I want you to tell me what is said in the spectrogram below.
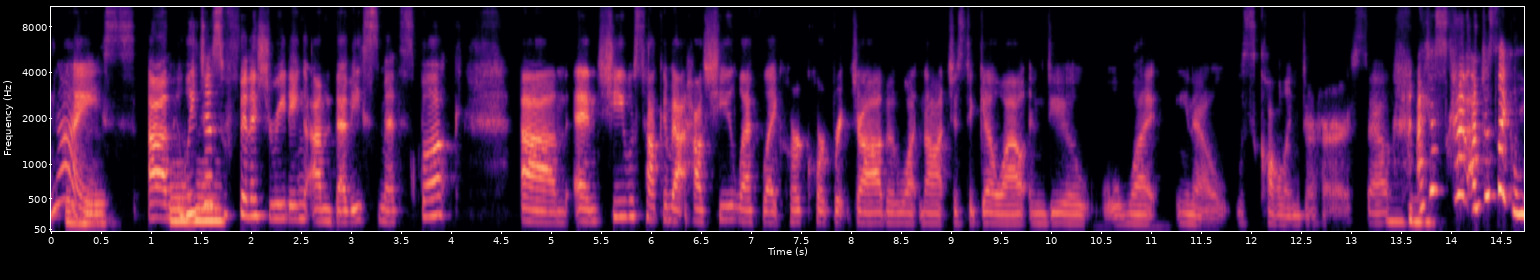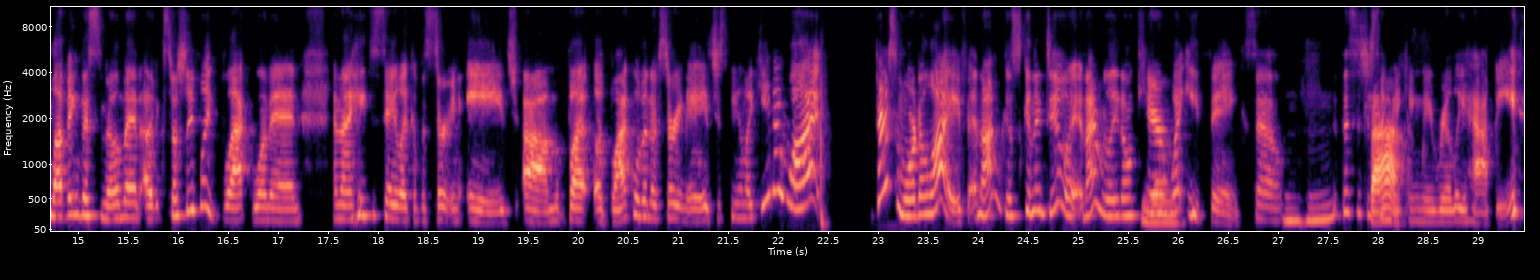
Mm-hmm. Nice. Mm-hmm. Um, mm-hmm. We just finished reading um, Bevy Smith's book, um, and she was talking about how she left like her corporate job and whatnot just to go out and do what you know was calling to her. So mm-hmm. I just kind of I'm just like loving this moment of especially for like Black women, and I hate to say like of a certain age, um, but a Black woman of certain age just being like, you know what, there's more to life and I'm just going to do it. And I really don't care yeah. what you think. So mm-hmm. this is just like, making me really happy,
